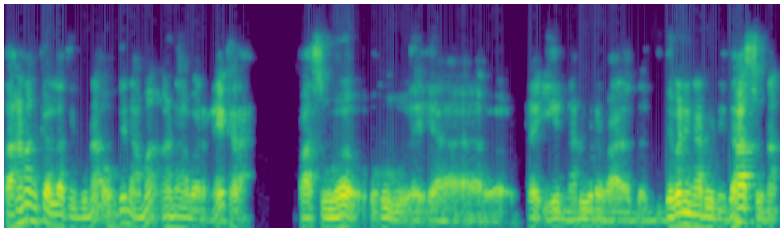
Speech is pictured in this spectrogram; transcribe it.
තහනම් කරලා තිබුණා ඔහුගේ නම අනාවරණය කරන්න. පසුව ඔහු ඒ නඩුවට දෙවනි නඩුව නිදහස් වුණා.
